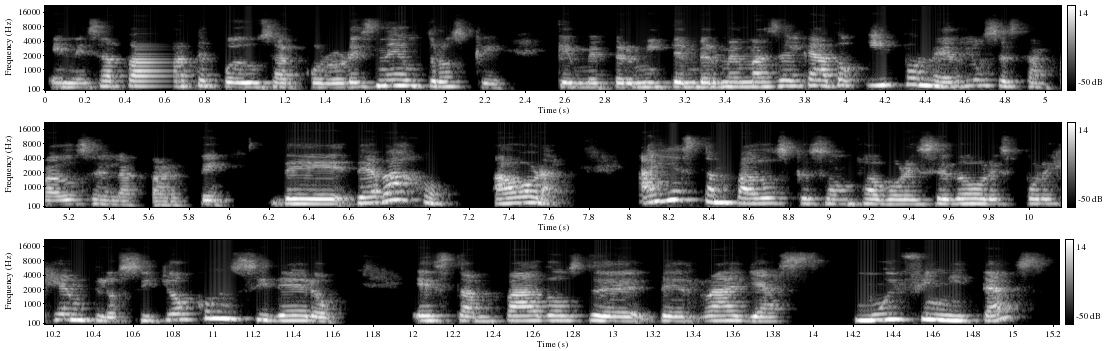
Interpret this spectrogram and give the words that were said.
en esa parte puedo usar colores neutros que, que me permiten verme más delgado y ponerlos estampados en la parte de, de abajo. Ahora, hay estampados que son favorecedores. Por ejemplo, si yo considero estampados de, de rayas muy finitas,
